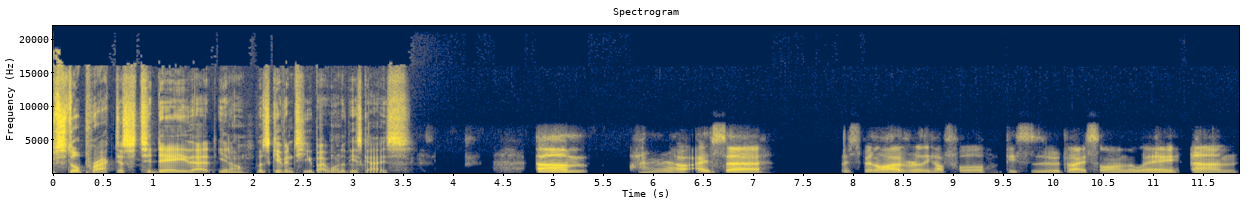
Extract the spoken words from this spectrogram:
still practice today that you know was given to you by one of these guys? Um, I don't know. i uh, there's been a lot of really helpful pieces of advice along the way. Um,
